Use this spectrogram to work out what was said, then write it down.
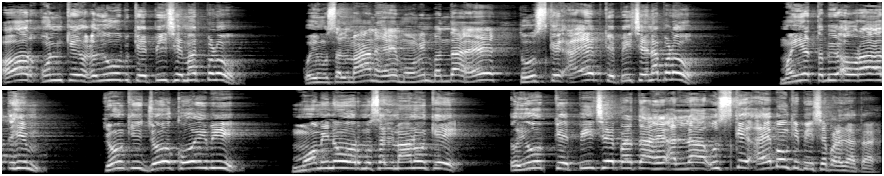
اور ان کے عیوب کے پیچھے مت پڑو۔ کوئی مسلمان ہے، مومن بندہ ہے، تو اس کے عیب کے پیچھے نہ پڑو۔ میت طبی عوراتہم کیونکہ جو کوئی بھی مومنوں اور مسلمانوں کے عیوب کے پیچھے پڑتا ہے، اللہ اس کے عیبوں کے پیچھے پڑ جاتا ہے۔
